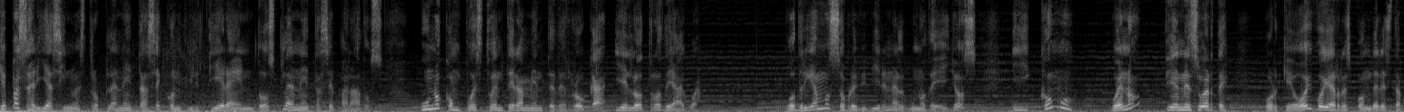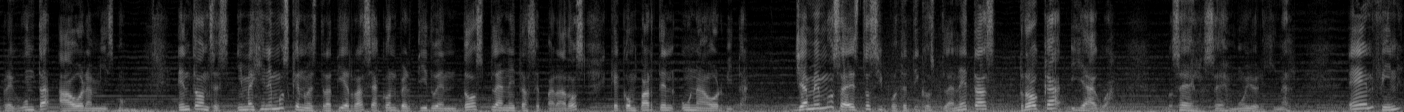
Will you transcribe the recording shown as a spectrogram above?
¿Qué pasaría si nuestro planeta se convirtiera en dos planetas separados, uno compuesto enteramente de roca y el otro de agua? ¿Podríamos sobrevivir en alguno de ellos? ¿Y cómo? Bueno, tienes suerte, porque hoy voy a responder esta pregunta ahora mismo. Entonces, imaginemos que nuestra Tierra se ha convertido en dos planetas separados que comparten una órbita. Llamemos a estos hipotéticos planetas roca y agua. Lo sé, lo sé, muy original. En fin,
